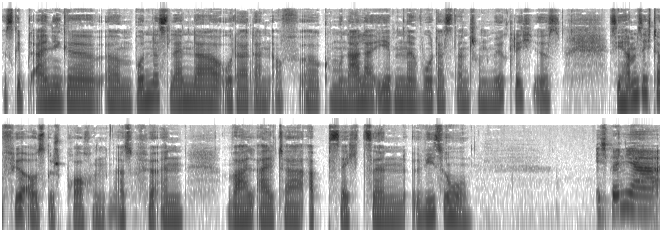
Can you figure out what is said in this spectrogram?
Es gibt einige ähm, Bundesländer oder dann auf äh, kommunaler Ebene, wo das dann schon möglich ist. Sie haben sich dafür ausgesprochen, also für ein Wahlalter ab 16. Wieso? Ich bin ja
